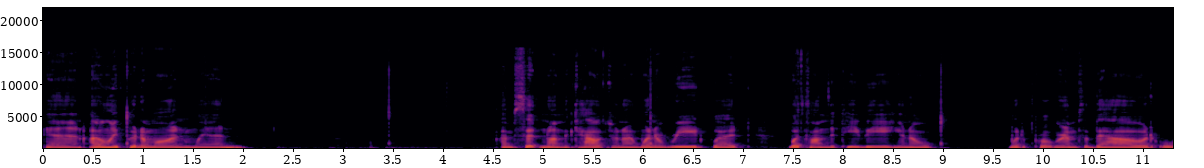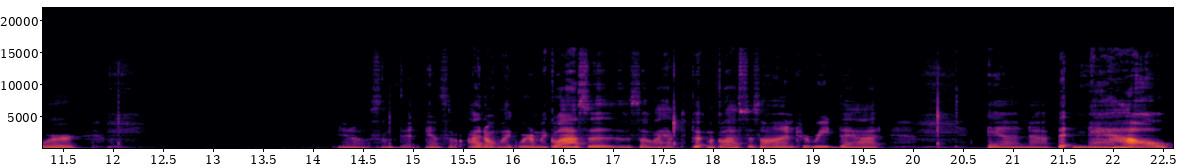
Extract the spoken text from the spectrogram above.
And I only put them on when I'm sitting on the couch and I want to read what what's on the TV, you know, what a program's about or you know, something. And so I don't like wearing my glasses and so I have to put my glasses on to read that. And uh, but now,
